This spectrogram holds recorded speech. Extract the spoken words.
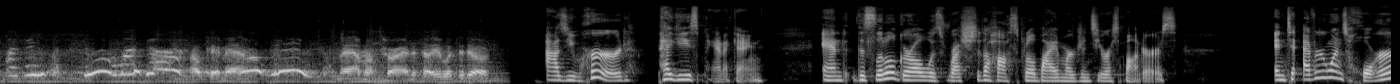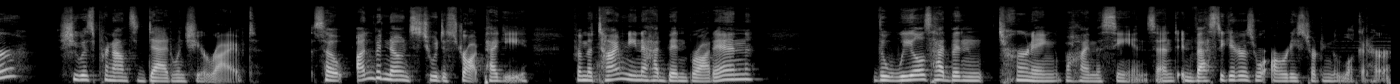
I think. Oh my God. Okay, ma'am. Help me. Ma'am, I'm trying to tell you what to do. As you heard, Peggy's panicking. And this little girl was rushed to the hospital by emergency responders. And to everyone's horror, she was pronounced dead when she arrived. So, unbeknownst to a distraught Peggy, from the time Nina had been brought in, the wheels had been turning behind the scenes, and investigators were already starting to look at her.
